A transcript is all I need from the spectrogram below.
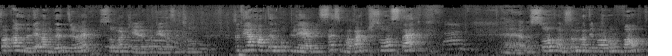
For alle de andre dør som martyrer på grunn av sin tro. Så de har hatt en opplevelse som har vært så sterk eh, og så voldsom at de bare har valgt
